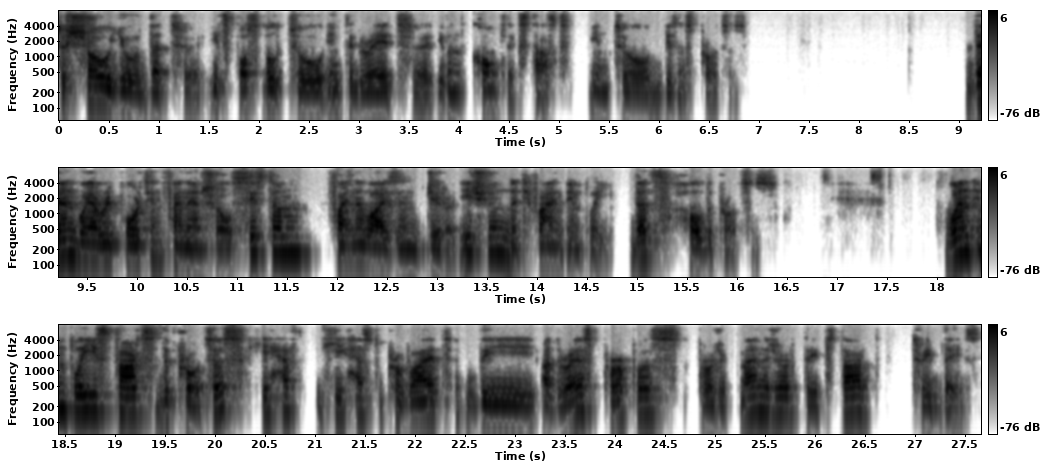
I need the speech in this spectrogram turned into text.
to show you that uh, it's possible to integrate uh, even complex tasks into business process. Then we are reporting financial system, finalizing Jira issue, notifying employee. That's all the process. When employee starts the process, he, have, he has to provide the address, purpose, project manager, trip start, trip days.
